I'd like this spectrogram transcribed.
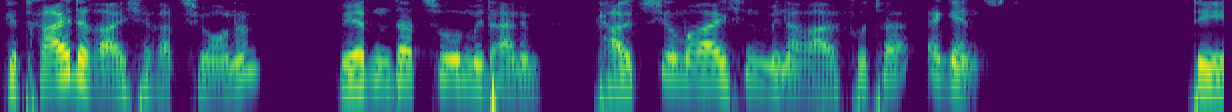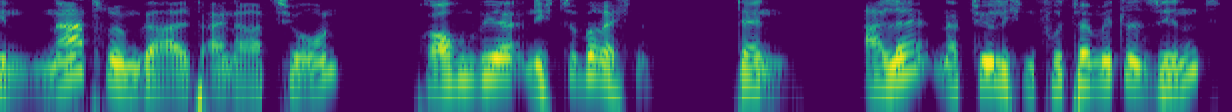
Getreidereiche Rationen werden dazu mit einem calciumreichen Mineralfutter ergänzt. Den Natriumgehalt einer Ration brauchen wir nicht zu berechnen, denn alle natürlichen Futtermittel sind,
